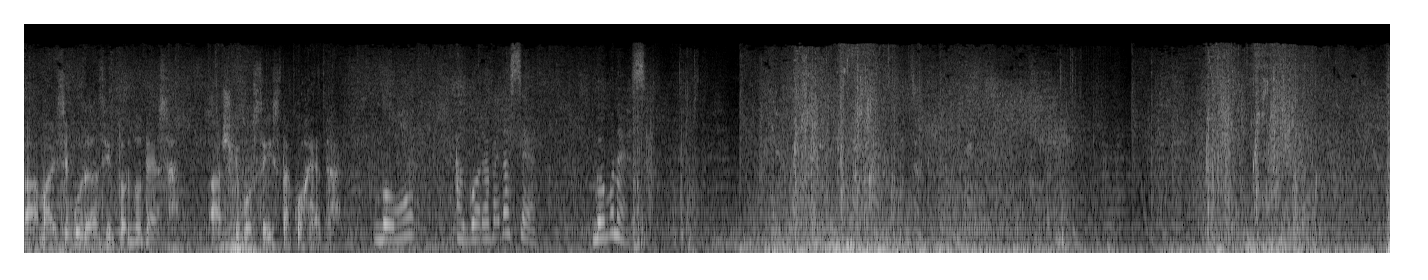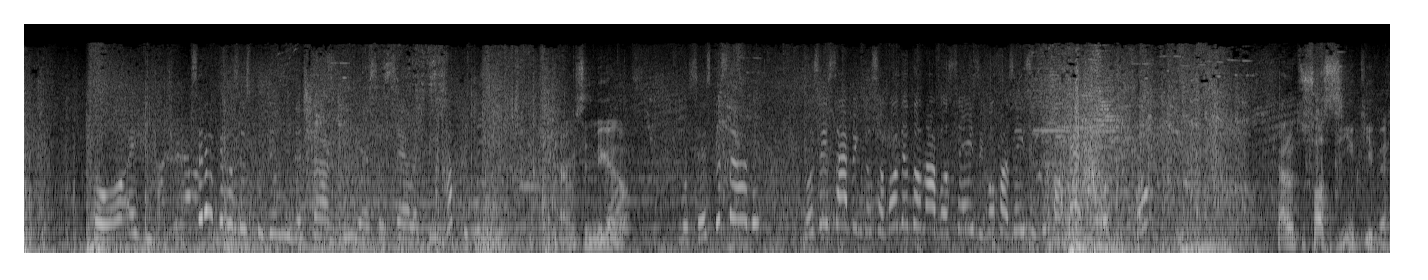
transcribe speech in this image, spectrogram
o. Há mais segurança em torno dessa. Acho que você está correta. Bom, agora vai dar certo. Vamos nessa. Oi. Será que vocês podiam me deixar abrir essa cela aqui rapidinho? Ah, inimigo é novo? Vocês que sabem. Vocês sabem que eu só vou detonar vocês e vou fazer isso de qualquer jeito, tá bom? Cara, eu tô sozinho aqui, velho.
